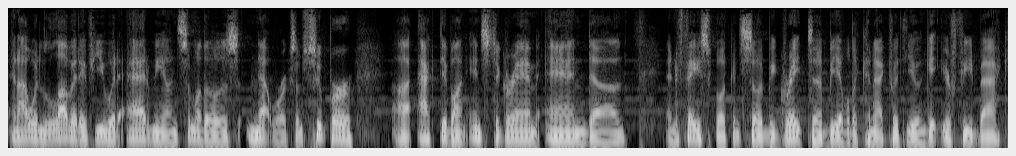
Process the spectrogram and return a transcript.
And I would love it if you would add me on some of those networks. I'm super uh, active on Instagram and uh, and Facebook. And so it'd be great to be able to connect with you and get your feedback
